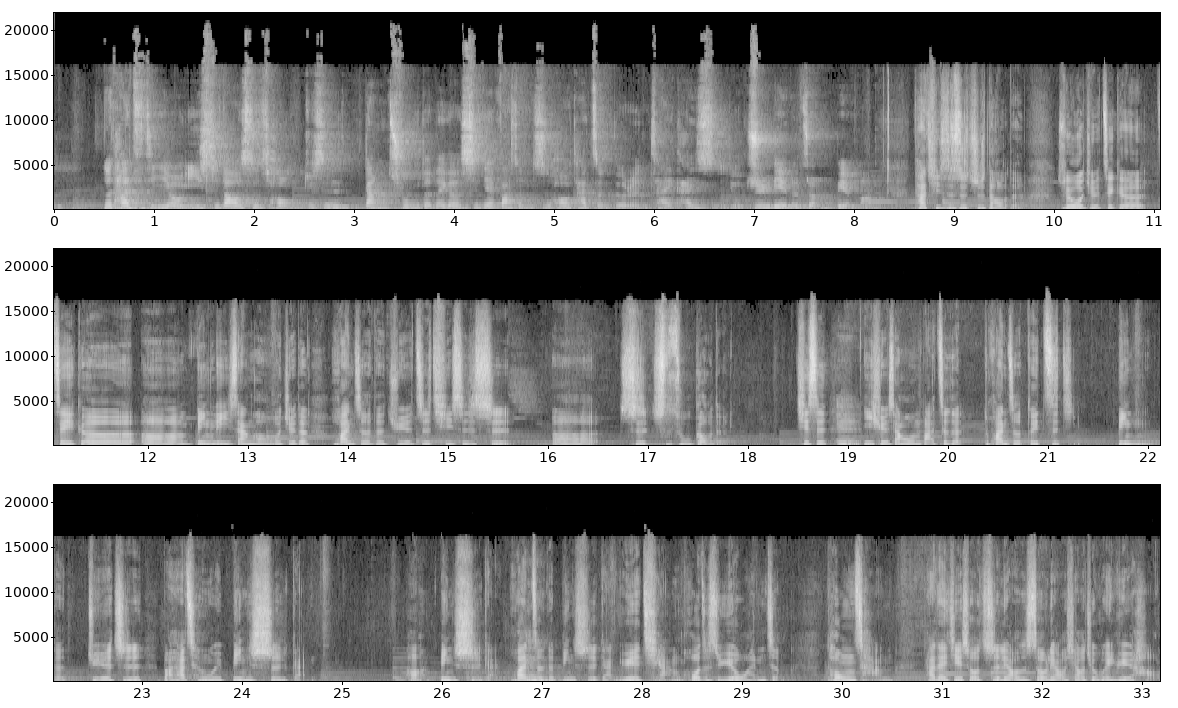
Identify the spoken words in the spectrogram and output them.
那他自己也有意识到，是从就是当初的那个事件发生之后，他整个人才开始有剧烈的转变吗？他其实是知道的，所以我觉得这个这个呃病例上哈，我觉得患者的觉知其实是呃是是足够的。其实，嗯，医学上我们把这个患者对自己病的觉知，把它称为病视感。好，病视感，患者的病视感越强，或者是越完整。通常他在接受治疗的时候，疗效就会越好。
